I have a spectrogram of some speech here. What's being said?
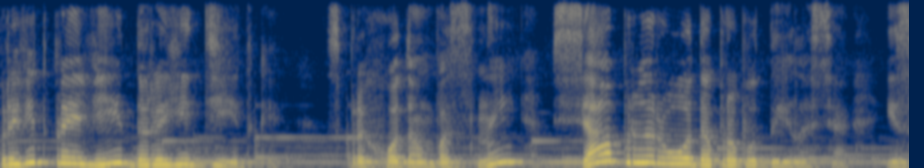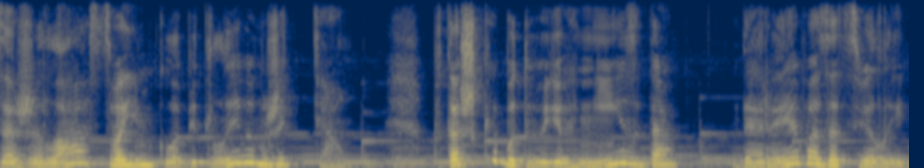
Привіт-привіт, дорогі дітки! З приходом весни вся природа пробудилася і зажила своїм клопітливим життям. Пташки будують гнізда, дерева зацвіли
